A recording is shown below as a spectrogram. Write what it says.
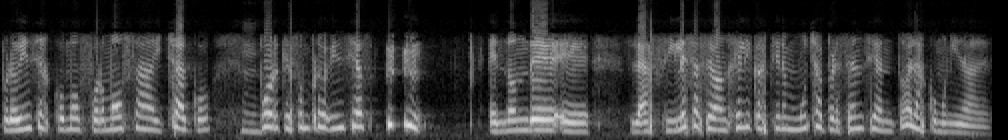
provincias como Formosa y Chaco, mm. porque son provincias en donde eh, las iglesias evangélicas tienen mucha presencia en todas las comunidades.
